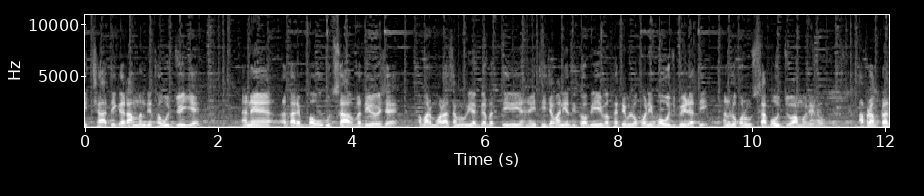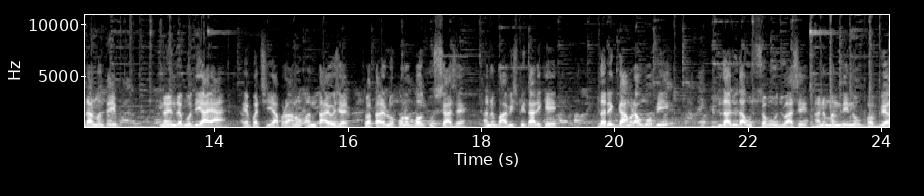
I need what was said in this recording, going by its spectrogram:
ઈચ્છા હતી કે રામ મંદિર થવું જ જોઈએ અને અત્યારે બહુ ઉત્સાહ વધી રહ્યો છે. અમારા મોડાસામાં બી અગરબત્તી અહીંથી જવાની હતી તો બી એ વખતે લોકોની બહુ જ ભીડ હતી અને લોકોનો ઉત્સાહ બહુ જ જોવા મળેલો. આપણા પ્રધાનમંત્રી નરેન્દ્ર મોદી આવ્યા એ પછી આપણો આનો અંત આવ્યો છે. તો અત્યારે લોકોનો બહુ જ ઉત્સાહ છે અને બાવીસમી તારીખે દરેક ગામડાઓમાં બી જુદા જુદા ઉત્સવો ઉજવાશે અને મંદિરનું ભવ્ય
